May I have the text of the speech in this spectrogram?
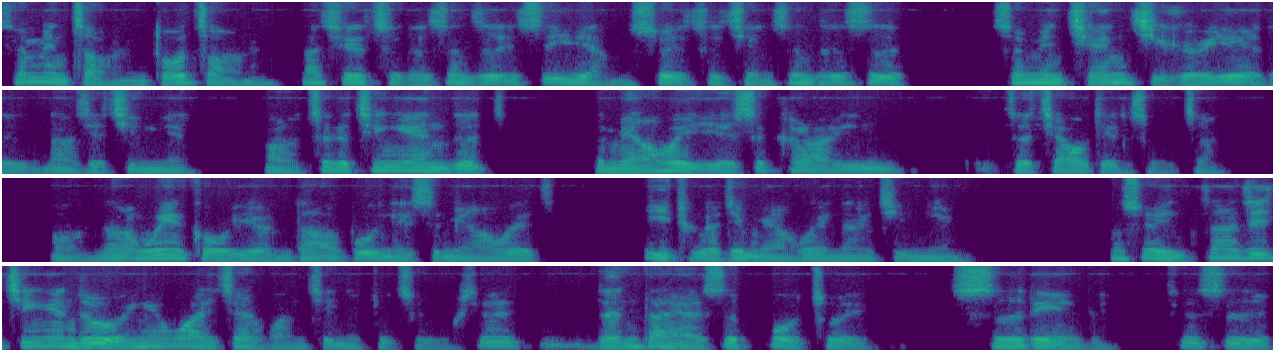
生命早年多早呢？那其实指的甚至是一两岁之前，甚至是生命前几个月的那些经验。哦，这个经验的的描绘也是克莱因的焦点所在。哦，那威狗也很大部分也是描绘，意图要去描绘那些经验。那所以那些经验如果因为外在环境的不足，所以人带还是破碎。撕裂的，就是，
